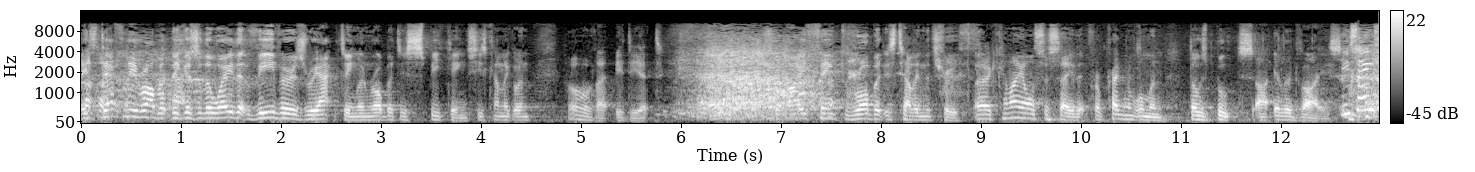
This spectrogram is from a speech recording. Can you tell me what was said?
it's definitely Robert because of the way that Viva is reacting when Robert is speaking. She's kind of going, oh, that idiot. so I think Robert is telling the truth. Uh, can I also say that for a pregnant woman, those boots are ill-advised. You say...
